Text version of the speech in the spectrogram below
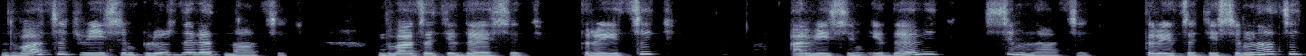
28 плюс 19. 20 і 10 – 30, а 8 і 9 – 17. 30 і 17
